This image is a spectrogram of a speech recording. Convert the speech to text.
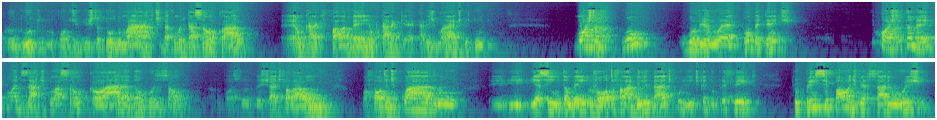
produto no ponto de vista do, do marketing, da comunicação, claro. É um cara que fala bem, é um cara que é carismático e tudo. Mostra quão o governo é competente e mostra também uma desarticulação clara da oposição. não posso deixar de falar um, uma falta de quadro, e, e, e, assim, também volto a falar, habilidade política do prefeito. Que o principal adversário hoje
